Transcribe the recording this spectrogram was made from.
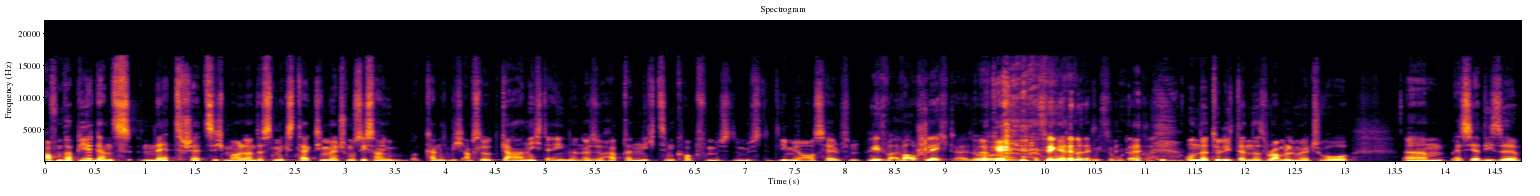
auf dem Papier ganz nett, schätze ich mal. An das Mixed Tag Team Match muss ich sagen, kann ich mich absolut gar nicht erinnern. Also habe da nichts im Kopf. Müsst, müsstet ihr mir aushelfen? Nee, es war, war auch schlecht. Also okay. deswegen erinnere ich mich so gut daran. und natürlich dann das Rumble Match, wo ähm, es ja diese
